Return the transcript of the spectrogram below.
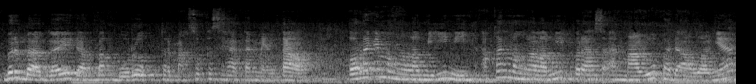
berbagai dampak buruk termasuk kesehatan mental. Orang yang mengalami ini akan mengalami perasaan malu pada awalnya,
